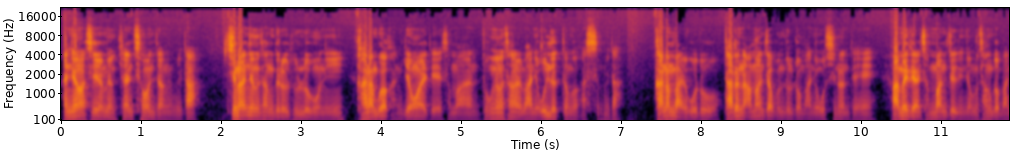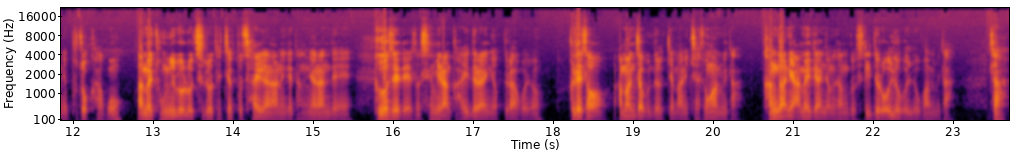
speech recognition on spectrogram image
안녕하세요. 명쾌한 최원장입니다. 지난 영상들을 둘러보니 간암과 간경화에 대해서만 동영상을 많이 올렸던 것 같습니다. 간암 말고도 다른 암 환자분들도 많이 오시는데 암에 대한 전반적인 영상도 많이 부족하고 암의 종류별로 치료 대책도 차이가 나는 게 당연한데 그것에 대해서 세밀한 가이드라인이 없더라고요. 그래서 암 환자분들께 많이 죄송합니다. 간간히 암에 대한 영상도 실제로 올려보려고 합니다. 자,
